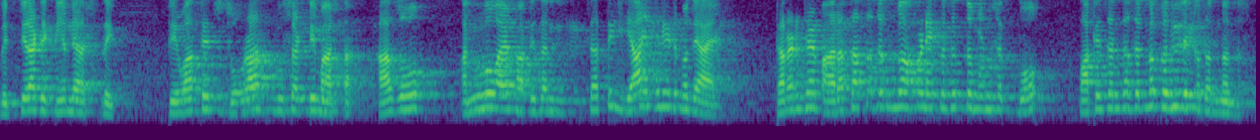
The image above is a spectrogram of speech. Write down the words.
व्यक्तीला टेकलेली असते तेव्हा ते जोरात मुसंडी मारतात. हा जो अनुभव आहे पाकिस्तानचा ते या युनिटमध्ये आहे. कारण काय भारताचा संघ आपण एकसंध म्हणू शकतो पाकिस्तानचा संघ कधीच एकसंघ नसतो.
